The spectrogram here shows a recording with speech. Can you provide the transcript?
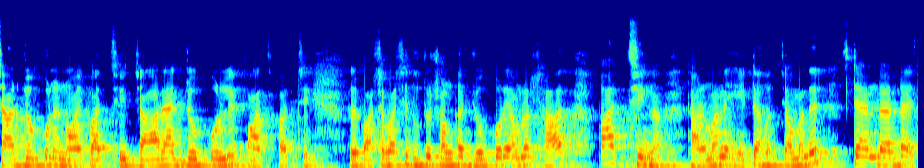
চার যোগ করলে নয় পাচ্ছি, চার এক যোগ করলে পাঁচ পাচ্ছি। তাহলে পাশাপাশি দুটো সংখ্যা যোগ করে আমরা সাত পাচ্ছি না। তার মানে এটা হচ্ছে আমাদের স্ট্যান্ডার্ড ডাইস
